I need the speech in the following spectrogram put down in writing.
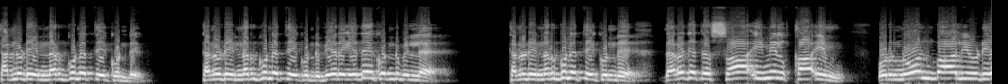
தன்னுடைய நற்குணத்தை கொண்டு தன்னுடைய நற்குணத்தை கொண்டு வேற எதை கொண்டும் இல்லை தன்னுடைய நற்குணத்தை கொண்டு தரஜத சாஇமில் காயிம் ஒரு நோன்பாளியுடைய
